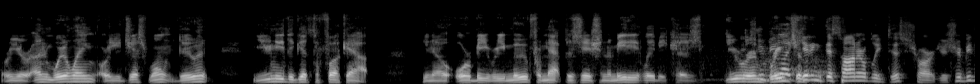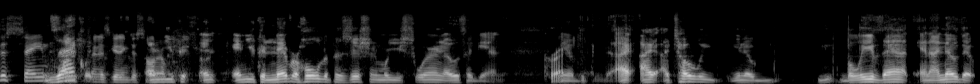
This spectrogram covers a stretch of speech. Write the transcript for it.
or you're unwilling or you just won't do it you need to get the fuck out you know, or be removed from that position immediately because you were in breach. like of... getting dishonorably discharged. It should be the same exactly as getting dishonorably and you, can, and, and, you can never hold a position where you swear an oath again. Correct. You know, I, I, I totally, you know, believe that, and I know that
